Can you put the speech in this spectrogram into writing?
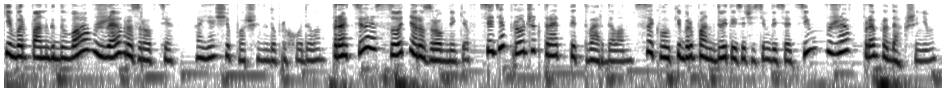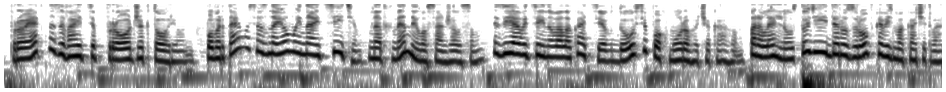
Кіберпанк 2 вже в розробці. А я ще перший не допроходила. Працює сотня розробників. CD Projekt Red підтвердила. Сиквел Кіберпанк 2077 вже в препродакшені. Проект називається Project Orion. Повертаємося в знайомий Найт Сіті, натхнений Лос-Анджелесом. З'явиться і нова локація в досі похмурого Чикаго. Паралельно у студії йде розробка Відьмака 4.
